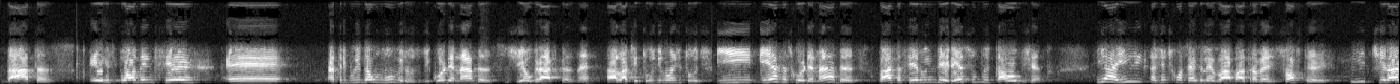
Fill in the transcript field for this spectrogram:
datas, eles podem ser é, atribuídos a um número de coordenadas geográficas, né? A latitude e longitude. E, e essas coordenadas passam a ser o endereço do tal objeto. E aí a gente consegue levar através de software e tirar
